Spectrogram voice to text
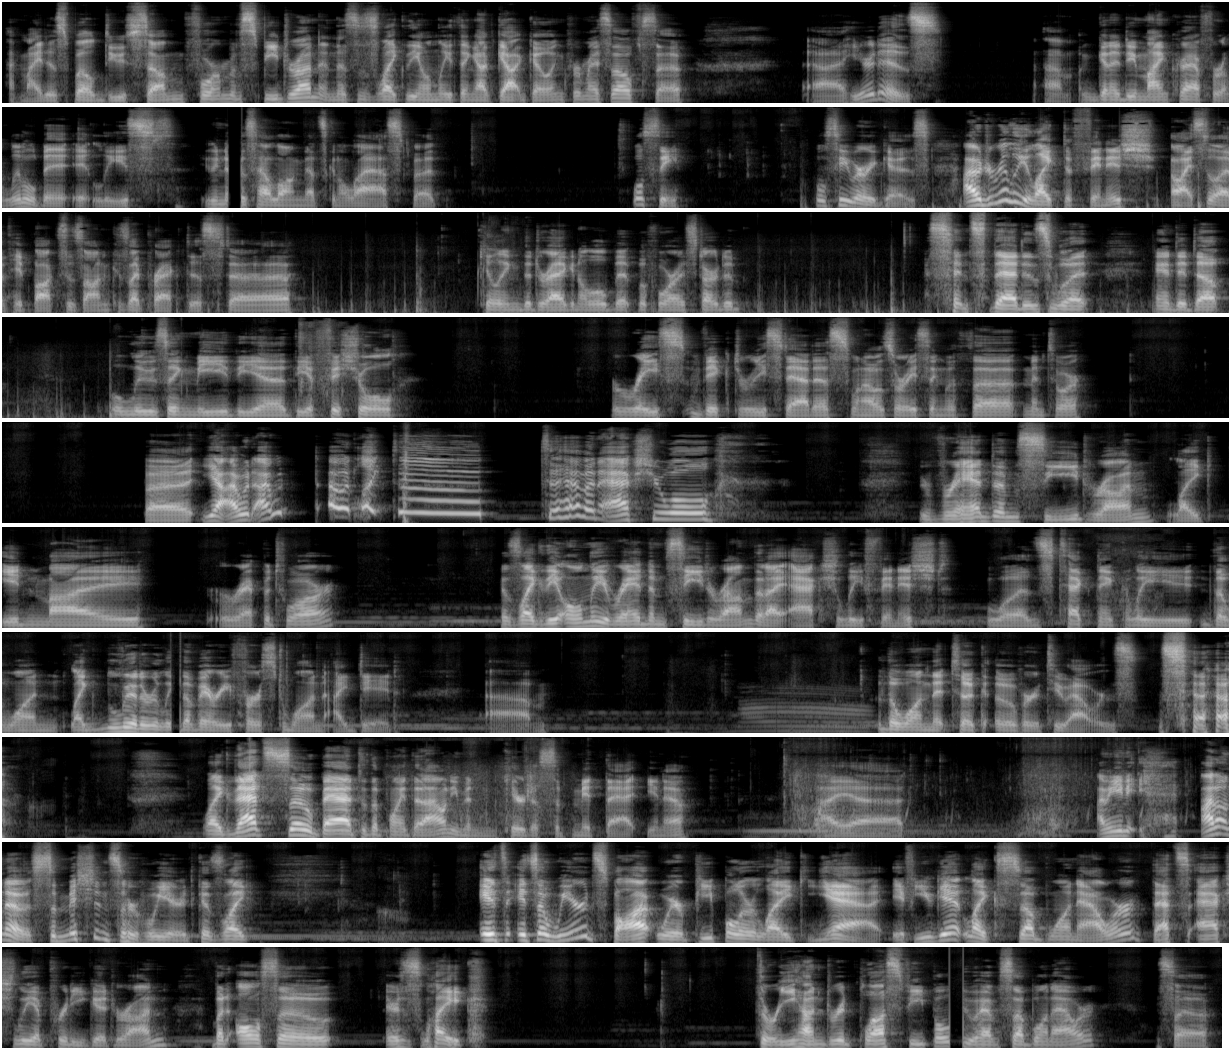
I might as well do some form of speedrun, and this is like the only thing I've got going for myself, so uh, here it is. Um, I'm gonna do Minecraft for a little bit, at least. Who knows how long that's gonna last, but we'll see we'll see where it goes. I would really like to finish. Oh, I still have hitboxes on because I practiced uh, killing the dragon a little bit before I started. Since that is what ended up losing me the uh, the official race victory status when I was racing with uh, Mentor. But yeah, I would I would I would like to to have an actual random seed run like in my repertoire. Because like the only random seed run that i actually finished was technically the one like literally the very first one i did. Um the one that took over two hours. So like that's so bad to the point that i don't even care to submit that you know? I uh I mean, I don't know. Submissions are weird because like it's it's a weird spot where people are like, yeah, if you get like sub 1 hour, that's actually a pretty good run, but also there's like 300 plus people who have sub 1 hour. So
